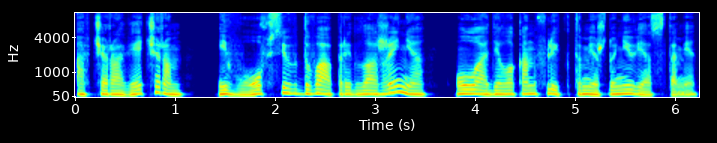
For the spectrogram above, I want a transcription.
А вчера вечером и вовсе в два предложения уладила конфликт между невестами.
